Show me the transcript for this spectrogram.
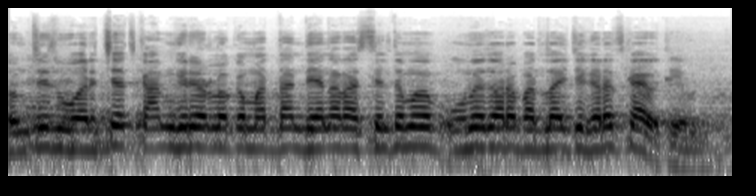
तुमचीच वरच्याच कामगिरीवर लोक मतदान देणार असतील तर मग उमेदवार बदलायची गरज काय होती एवढी?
